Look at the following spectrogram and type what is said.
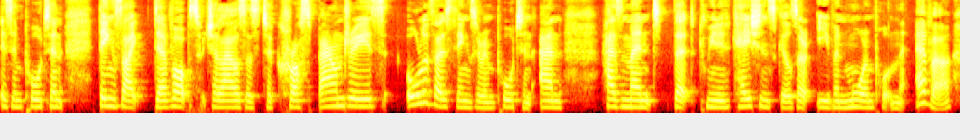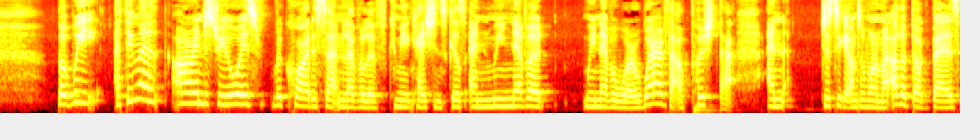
is important. Things like DevOps, which allows us to cross boundaries, all of those things are important and has meant that communication skills are even more important than ever. But we, I think that our industry always required a certain level of communication skills, and we never we never were aware of that or pushed that. And just to get onto one of my other bugbears,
